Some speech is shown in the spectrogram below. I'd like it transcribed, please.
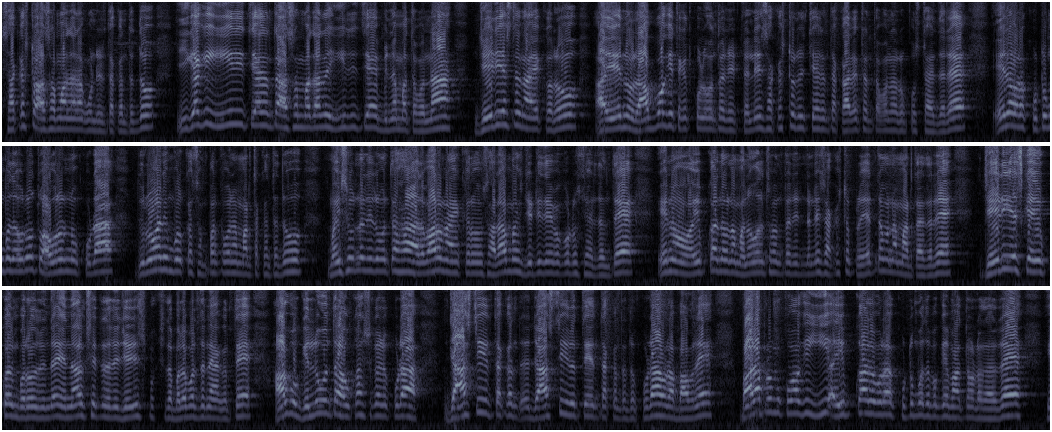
ಸಾಕಷ್ಟು ಅಸಮಾಧಾನಗೊಂಡಿರ್ತಕ್ಕಂಥದ್ದು. ಹೀಗಾಗಿ ಈ ರೀತಿಯಾದಂಥ ಅಸಮಾಧಾನ, ಈ ರೀತಿಯ ಭಿನ್ನಮತವನ್ನು ಜೆ ಡಿ ಎಸ್ನ ನಾಯಕರು ಆ ಏನು ಲಾಭವಾಗಿ ತೆಗೆದುಕೊಳ್ಳುವಂಥ ನಿಟ್ಟಿನಲ್ಲಿ ಸಾಕಷ್ಟು ರೀತಿಯಾದಂಥ ಕಾರ್ಯತಂತ್ರವನ್ನು ರೂಪಿಸ್ತಾ ಇದ್ದಾರೆ. ಏನು ಅವರ ಕುಟುಂಬದವರು ಅಥವಾ ಅವರನ್ನು ಕೂಡ ದೂರವಾಣಿ ಮೂಲಕ ಸಂಪರ್ಕವನ್ನು ಮಾಡ್ತಕ್ಕಂಥದ್ದು. ಮೈಸೂರಿನಲ್ಲಿರುವಂತಹ ಹಲವಾರು ನಾಯಕರು ಸಾರಾಮಹೇಶ್ ಜಿ ದೇವೇಗೌಡರು ಸೇರಿದಂತೆ ಏನು ಅಯೂಬ್ ಖಾನ್ ಅವರನ್ನು ಮನವೊಲಿಸುವಂಥ ನಿಟ್ಟಿನಲ್ಲಿ ಸಾಕಷ್ಟು ಪ್ರಯತ್ನವನ್ನು ಮಾಡ್ತಾ ಇದ್ದಾರೆ. ಜೆ ಡಿ ಎಸ್ಗೆ ಅಯೂಬ್ ಖಾನ್ ಬರೋದ್ರಿಂದ ಎನ್ ಆರ್ ಕ್ಷೇತ್ರದಲ್ಲಿ ಜೆ ಡಿ ಎಸ್ ಪಕ್ಷದ ಬಲವರ್ಧನೆ ಆಗುತ್ತೆ. ಹಾಗೂ ಗೆಲ್ಲುವಂಥ ಅವಕಾಶಗಳು ಕೂಡ ಜಾಸ್ತಿ ಇರ್ತಕ್ಕಂಥ, ಜಾಸ್ತಿ ಇರುತ್ತೆ ಅಂತಕ್ಕಂಥದ್ದು ಕೂಡ ಅವರ ಭಾವನೆ. ಬಹಳ ಪ್ರಮುಖವಾಗಿ ಈ ಅಯೂಬ್ ಖಾನ್ ಅವರ ಕುಟುಂಬದ ಬಗ್ಗೆ ಮಾತನಾಡೋದಾದರೆ,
